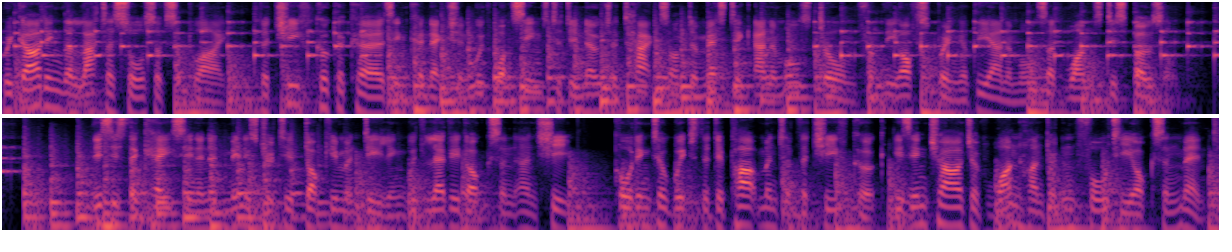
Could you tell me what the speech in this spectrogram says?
Regarding the latter source of supply, the chief cook occurs in connection with what seems to denote a tax on domestic animals drawn from the offspring of the animals at one's disposal. This is the case in an administrative document dealing with levied oxen and sheep, according to which the department of the chief cook is in charge of 140 oxen meant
